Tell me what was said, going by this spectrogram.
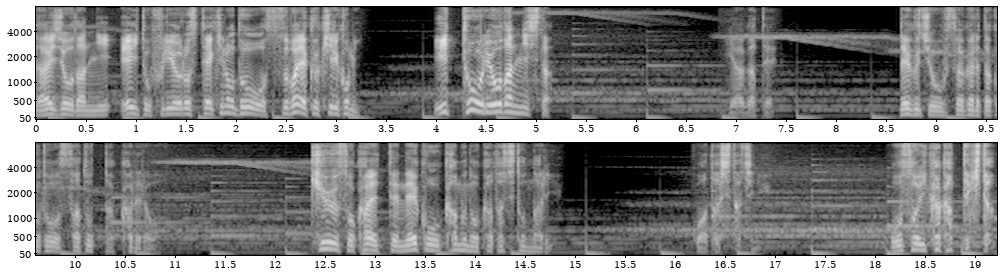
大上段にエイと振り下ろす敵の胴を素早く切り込み一刀両断にした。やがて出口を塞がれたことを悟った彼らは急祖帰って猫を噛むの形となり私たちに襲いかかってきた。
